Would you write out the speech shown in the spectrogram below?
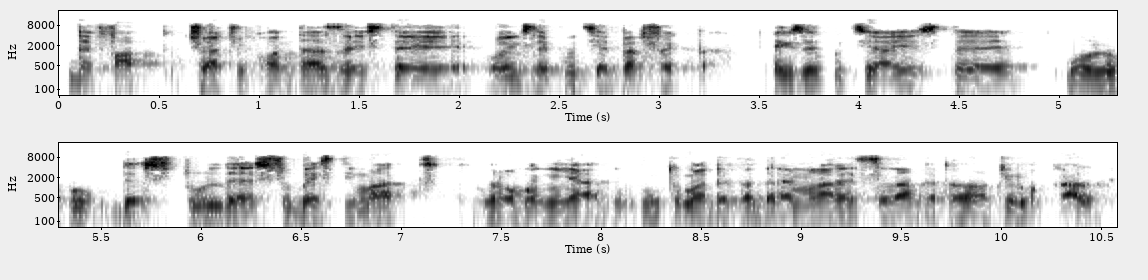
De fapt, ceea ce contează este o execuție perfectă. Execuția este un lucru destul de subestimat în România, din punctul meu de vedere, mai ales în antreprenoriatul local,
